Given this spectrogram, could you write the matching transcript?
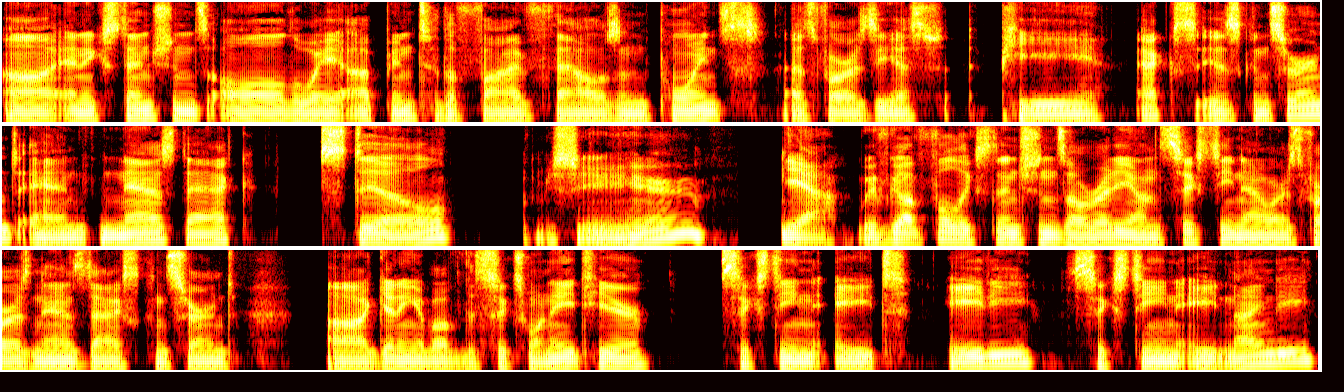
uh, and extensions all the way up into the 5,000 points as far as the SPX is concerned. And NASDAQ still, let me see here, yeah, we've got full extensions already on 16 hour as far as NASDAQ's concerned. Uh, getting above the 618 here, 16880, 16890,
